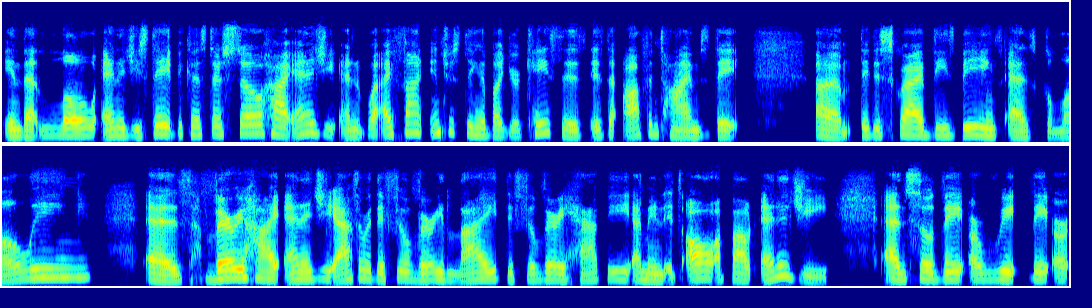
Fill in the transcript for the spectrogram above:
in that low energy state because they're so high energy and what i find interesting about your cases is that oftentimes they um, they describe these beings as glowing as very high energy afterward. They feel very light. They feel very happy. I mean it's all about energy. And so they are re- they are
